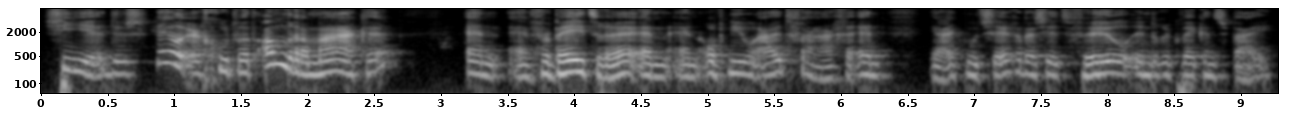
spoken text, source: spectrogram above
zie je dus heel erg goed wat anderen maken en, en verbeteren en, en opnieuw uitvragen. En ja, ik moet zeggen, daar zit veel indrukwekkends bij.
